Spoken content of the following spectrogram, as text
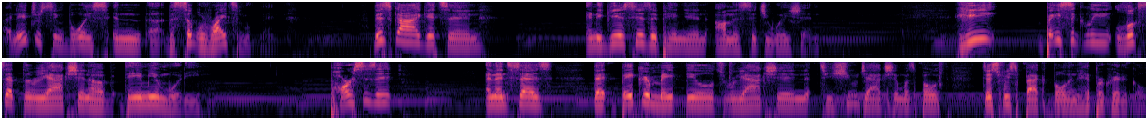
an interesting voice in uh, the civil rights movement. This guy gets in and he gives his opinion on the situation. He basically looks at the reaction of Damien Woody, parses it, and then says that Baker Mayfield's reaction to Hue Jackson was both disrespectful and hypocritical.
